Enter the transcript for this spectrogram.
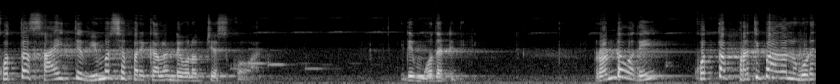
కొత్త సాహిత్య విమర్శ పరికరాలను డెవలప్ చేసుకోవాలి. ఇది మొదటిది. రెండవది కొత్త ప్రతిపాదనలు కూడా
